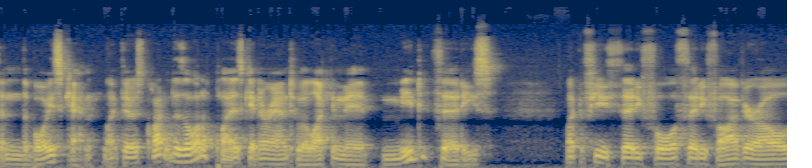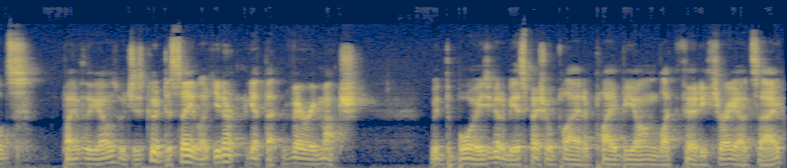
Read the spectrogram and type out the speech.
than the boys can. Like there's quite there's a lot of players getting around who are like in their mid 30s. Like a few 34, 35 year olds playing for the girls, which is good to see. Like you don't get that very much with the boys. You've got to be a special player to play beyond like 33, I'd say.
